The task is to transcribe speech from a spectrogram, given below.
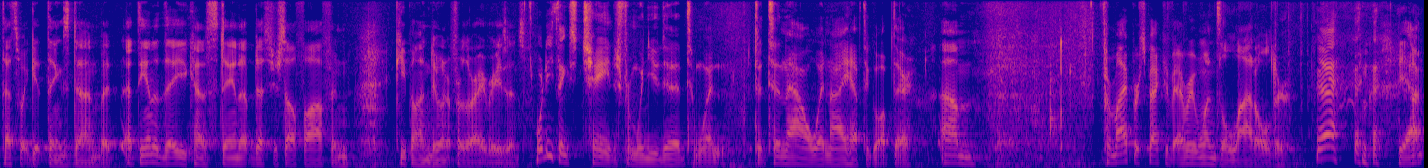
that's what get things done. But at the end of the day, you kind of stand up, dust yourself off, and keep on doing it for the right reasons. What do you think's changed from when you did it to when to, to now when I have to go up there? Um, from my perspective, everyone's a lot older. yeah.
